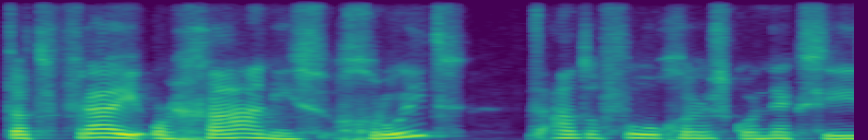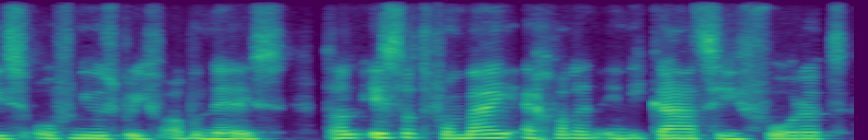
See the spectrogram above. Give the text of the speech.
dat vrij organisch groeit, het aantal volgers, connecties of nieuwsbriefabonnees, dan is dat voor mij echt wel een indicatie voor het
